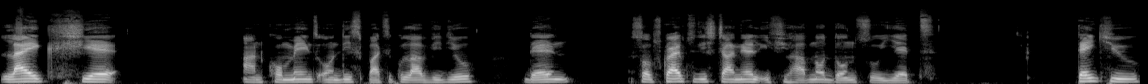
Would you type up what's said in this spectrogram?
Like, share, and comment on this particular video. Then subscribe to this channel if you have not done so yet. Thank you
